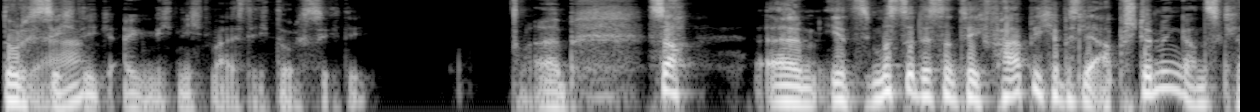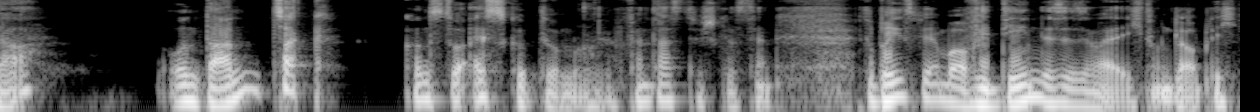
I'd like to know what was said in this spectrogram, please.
Durchsichtig, eigentlich nicht weißlich, durchsichtig. Ähm, so, ähm, jetzt musst du das natürlich farblich ein bisschen abstimmen, ganz klar. Und dann, zack, kannst du Eisskulptur machen. Fantastisch, Christian. Du bringst mir immer auf Ideen, das ist immer echt unglaublich.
